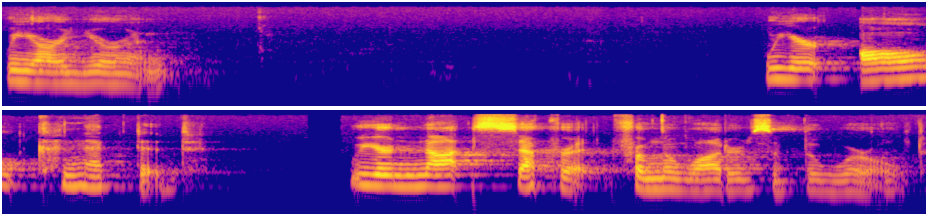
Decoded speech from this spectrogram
we are urine. We are all connected. We are not separate from the waters of the world.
